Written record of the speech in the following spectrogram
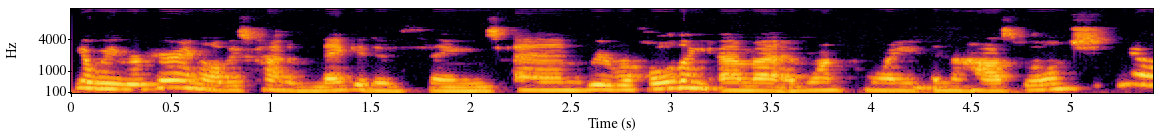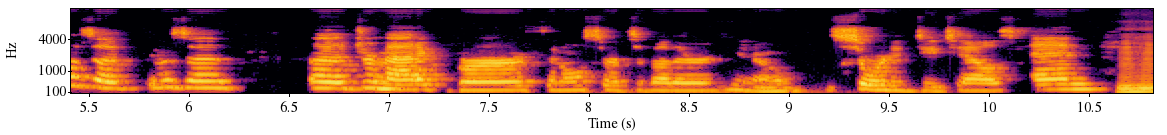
you know, we were hearing all these kind of negative things, and we were holding Emma at one point in the hospital, and she, you know, it was a it was a, a dramatic birth and all sorts of other you know sordid details. And mm-hmm.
